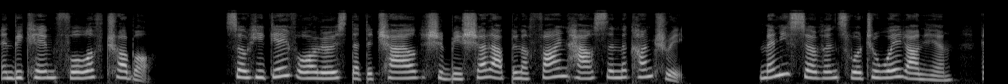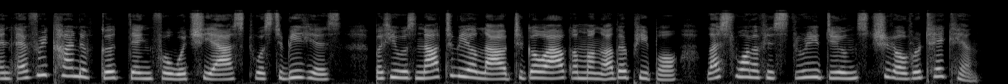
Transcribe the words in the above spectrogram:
and became full of trouble. So he gave orders that the child should be shut up in a fine house in the country. Many servants were to wait on him, and every kind of good thing for which he asked was to be his, but he was not to be allowed to go out among other people, lest one of his three dooms should overtake him.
